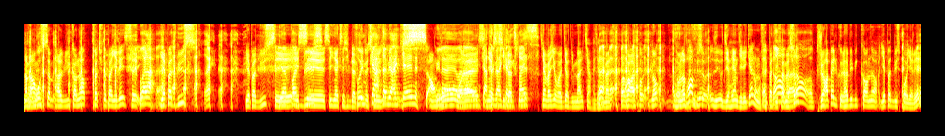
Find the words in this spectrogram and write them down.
Non, mais en gros, à Public Corner, toi, tu peux pas y aller. c'est- Voilà. Il n'y a pas de bus. Il n'y a pas de bus. c'est- Il y a pas de et c'est- bus. C'est inaccessible à Faut pied. une parce carte que américaine. c'est- En Une, gros, euh, ouais, une c'est carte inaccessible à pied. Tiens, vas-y, on va dire du mal. Tiens, on va dire du mal. On va Non, on dit rien d'illégal, on fait pas de diffamation. bah. Je rappelle que la Public Corner, il n'y a pas de bus pour y aller.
